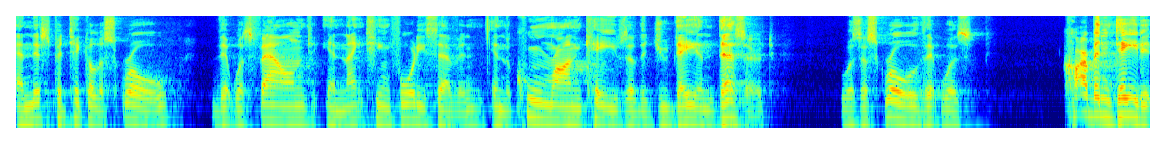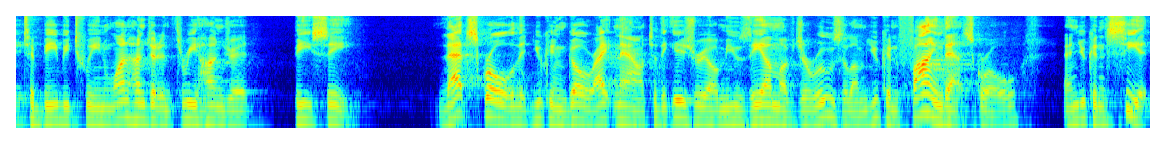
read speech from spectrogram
and this particular scroll that was found in 1947 in the Qumran caves of the Judean desert was a scroll that was carbon dated to be between 100 and 300 BC. That scroll that you can go right now to the Israel Museum of Jerusalem, you can find that scroll and you can see it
